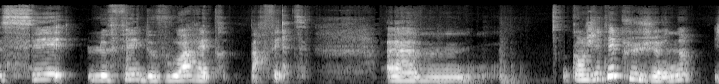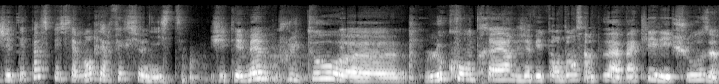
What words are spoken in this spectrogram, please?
c'est le fait de vouloir être parfaite. Euh, quand j'étais plus jeune, j'étais pas spécialement perfectionniste. J'étais même plutôt euh, le contraire. J'avais tendance un peu à bâcler les choses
